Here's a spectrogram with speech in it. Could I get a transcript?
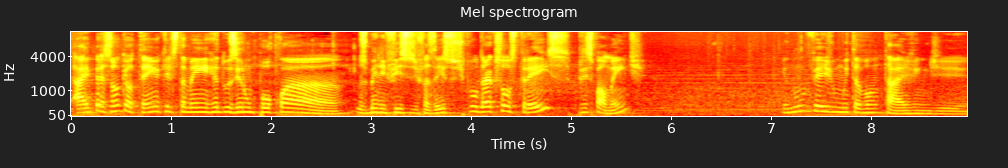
A impressão que eu tenho é que eles também reduziram um pouco a, os benefícios de fazer isso. Tipo, no Dark Souls 3, principalmente. Eu não vejo muita vantagem de.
